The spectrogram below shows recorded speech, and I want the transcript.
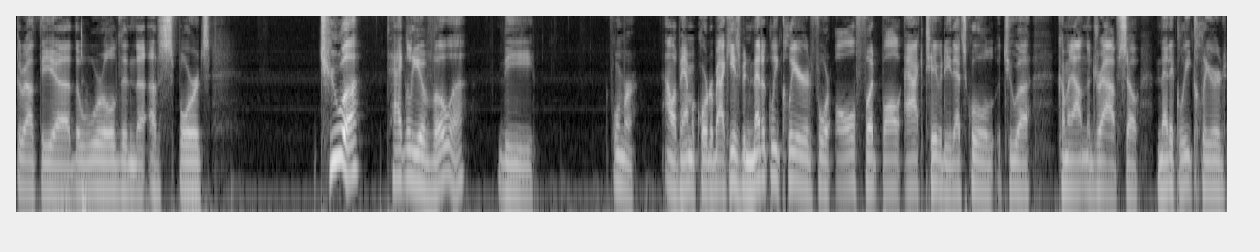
throughout the uh, the world and the, of sports. Tua Tagovailoa, the former Alabama quarterback, he has been medically cleared for all football activity. That's cool. Tua coming out in the draft, so medically cleared.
